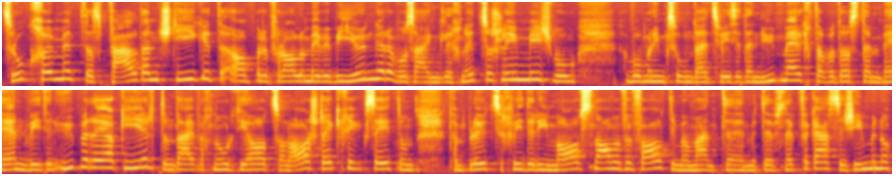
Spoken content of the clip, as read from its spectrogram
zurückkommen, dass die Fälle dann steigen, aber vor allem eben bei Jüngeren, wo es eigentlich nicht so schlimm ist, wo, wo man im Gesundheitswesen dann nichts merkt, aber dass dann Bern wieder überreagiert und einfach nur die Anzahl Ansteckungen sieht und dann plötzlich wieder in Massnahmen verfällt. Im Moment, äh, man darf es nicht vergessen, ist immer noch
